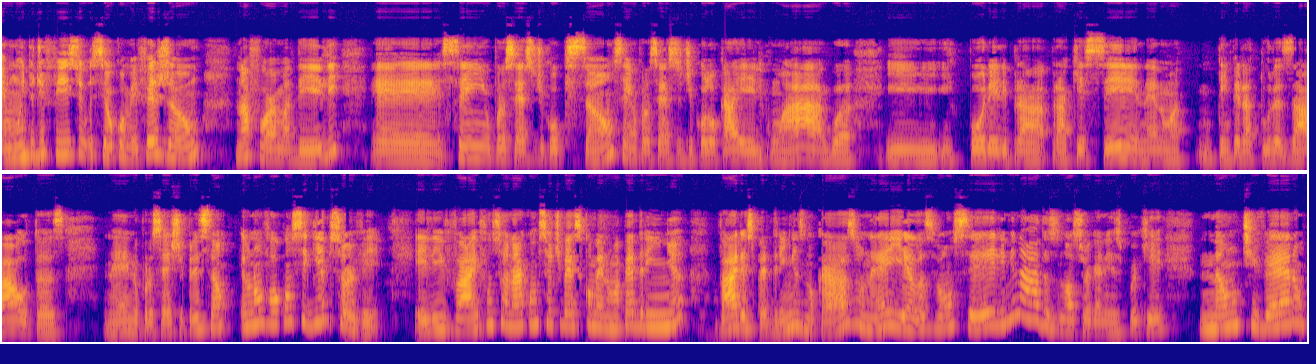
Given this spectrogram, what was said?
é muito difícil se eu comer feijão na forma dele, é, sem o processo de cocção, sem o processo de colocar ele com água e, e pôr ele para aquecer, né, numa, em temperaturas altas, né, no processo de pressão, eu não vou conseguir absorver. Ele vai funcionar como se eu estivesse comendo uma pedrinha, várias pedrinhas no caso, né, e elas vão ser eliminadas do nosso organismo, porque não tiveram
